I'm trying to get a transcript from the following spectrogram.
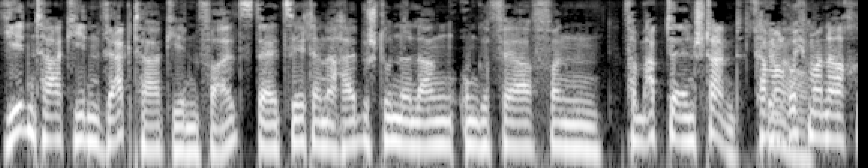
jeden Tag, jeden Werktag jedenfalls. Da erzählt er eine halbe Stunde lang ungefähr von vom aktuellen Stand. Kann man Genau. ruhig mal nach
